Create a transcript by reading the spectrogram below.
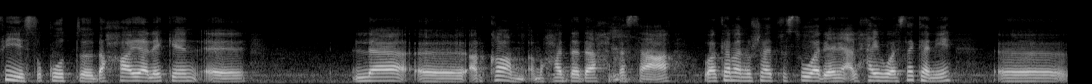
في سقوط ضحايا لكن آه، لا أرقام محددة حتى الساعة. وكما نشاهد في الصور يعني الحي هو سكني آه،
